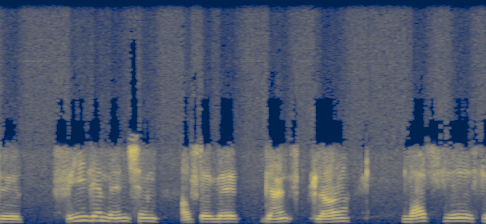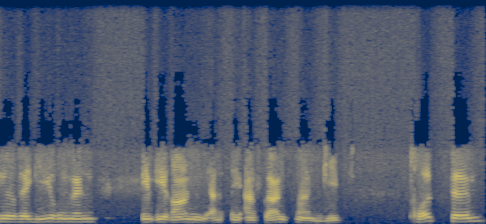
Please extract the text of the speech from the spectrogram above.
für viele Menschen auf der Welt ganz klar, was es für Regierungen im Iran, in Afghanistan gibt. Trotzdem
